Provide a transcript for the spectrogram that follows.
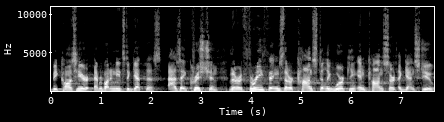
because here, everybody needs to get this. As a Christian, there are three things that are constantly working in concert against you.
